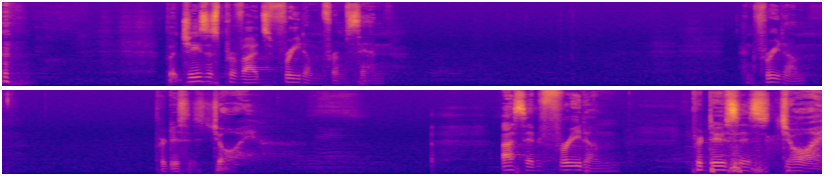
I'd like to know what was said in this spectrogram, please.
but Jesus provides freedom from sin. And freedom produces joy. I said, freedom produces joy.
